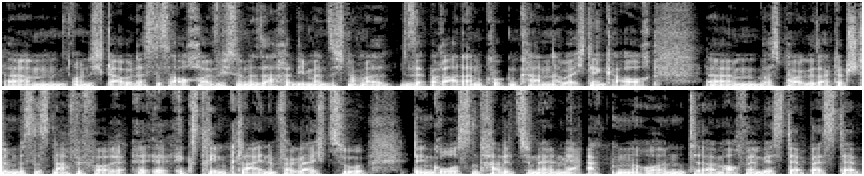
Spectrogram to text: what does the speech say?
Ähm, und ich glaube, das ist auch häufig so eine Sache, die man sich nochmal separat angucken kann. Aber ich denke auch, ähm, was Paul gesagt hat, stimmt, es ist nach wie vor äh, extrem klein im Vergleich zu den großen traditionellen Märkten. Und ähm, auch wenn wir Step by Step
